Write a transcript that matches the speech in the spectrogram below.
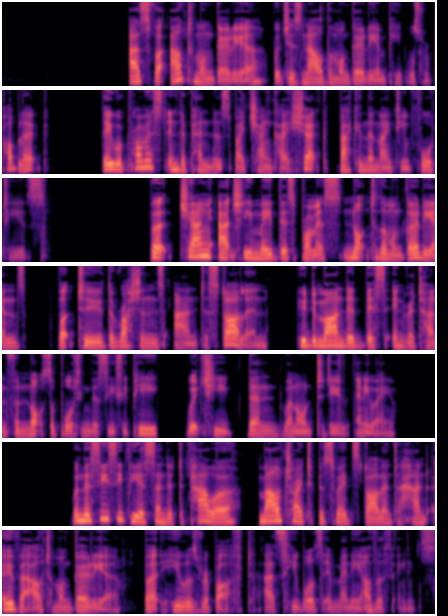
As for Outer Mongolia, which is now the Mongolian People's Republic, they were promised independence by Chiang Kai shek back in the 1940s. But Chiang actually made this promise not to the Mongolians, but to the Russians and to Stalin, who demanded this in return for not supporting the CCP, which he then went on to do anyway. When the CCP ascended to power, Mao tried to persuade Stalin to hand over Outer Mongolia, but he was rebuffed, as he was in many other things.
